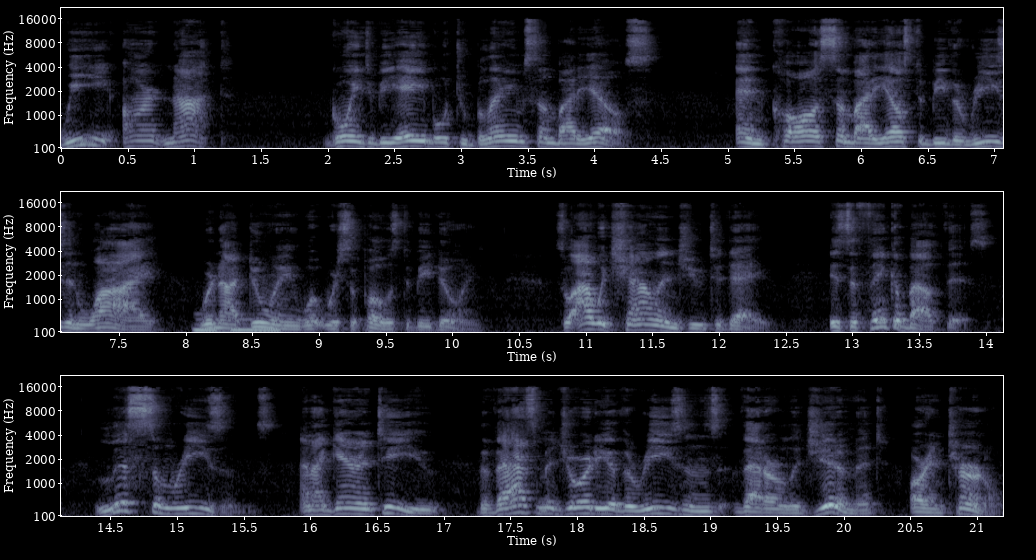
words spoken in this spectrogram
we are not going to be able to blame somebody else and cause somebody else to be the reason why we're not mm-hmm. doing what we're supposed to be doing. So I would challenge you today is to think about this. List some reasons, and I guarantee you the vast majority of the reasons that are legitimate are internal.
